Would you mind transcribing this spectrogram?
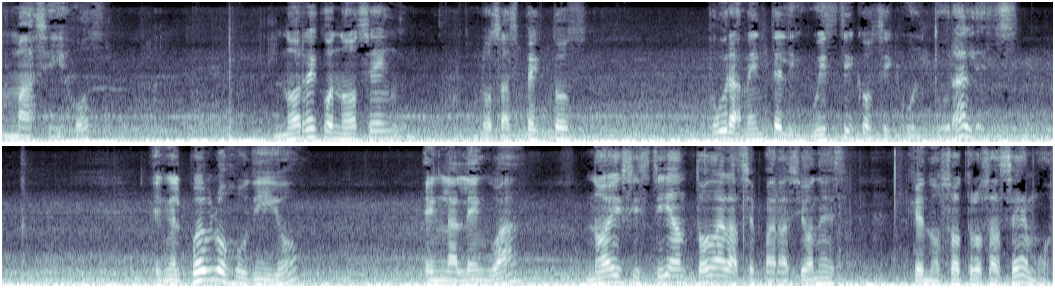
más hijos, no reconocen los aspectos puramente lingüísticos y culturales. En el pueblo judío, en la lengua, no existían todas las separaciones que nosotros hacemos.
